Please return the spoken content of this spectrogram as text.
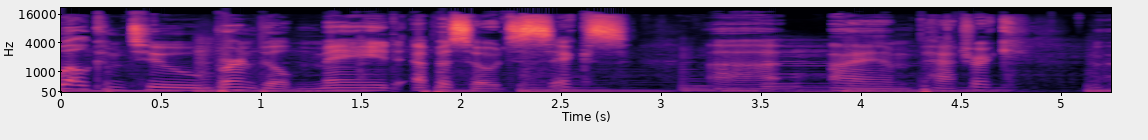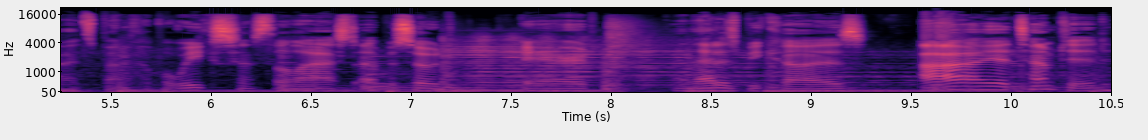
Welcome to Bern Built Made, episode 6. Uh, I am Patrick. Uh, it's been a couple weeks since the last episode aired, and that is because I attempted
